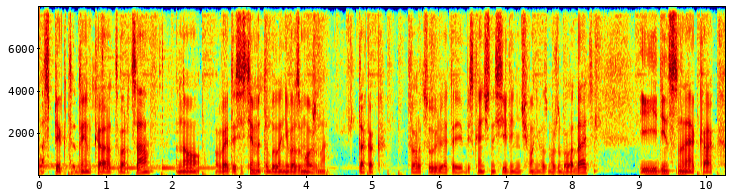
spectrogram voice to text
аспект ДНК Творца, но в этой системе это было невозможно, так как Творцу или этой бесконечной силе ничего невозможно было дать. И единственное, как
